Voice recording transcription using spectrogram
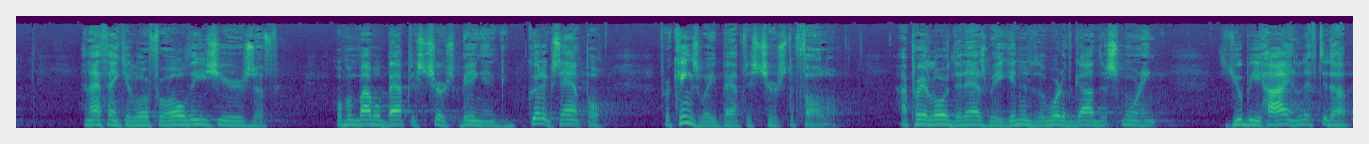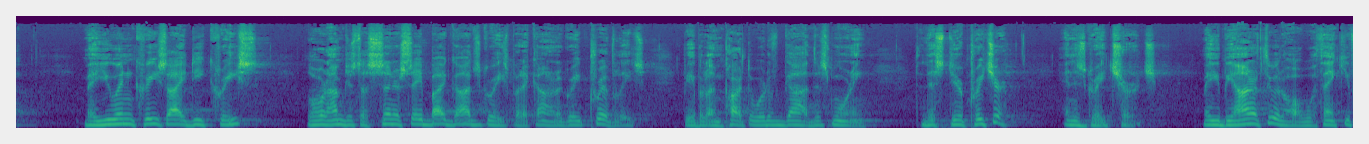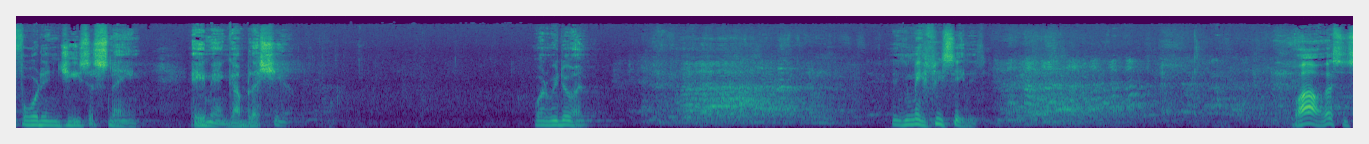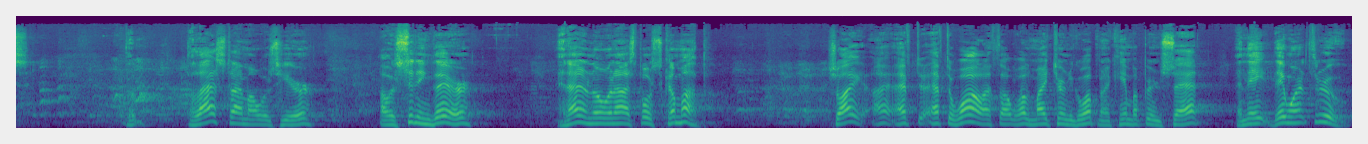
And I thank you, Lord, for all these years of Open Bible Baptist Church being a good example for Kingsway Baptist Church to follow. I pray, Lord, that as we get into the Word of God this morning, you be high and lifted up. May you increase, I decrease. Lord, I'm just a sinner saved by God's grace, but I count it a great privilege to be able to impart the Word of God this morning to this dear preacher and his great church. May you be honored through it all. We'll thank you for it in Jesus' name. Amen. God bless you. What are we doing? You can be seated. Wow, this is. The, the last time I was here, I was sitting there, and I didn't know when I was supposed to come up. So I, I after, after a while, I thought, well, my turn to go up, and I came up here and sat, and they, they weren't through.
